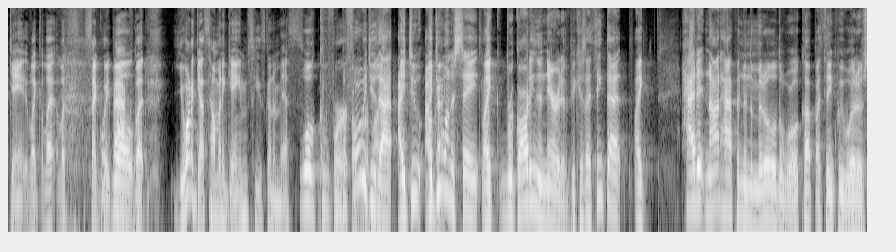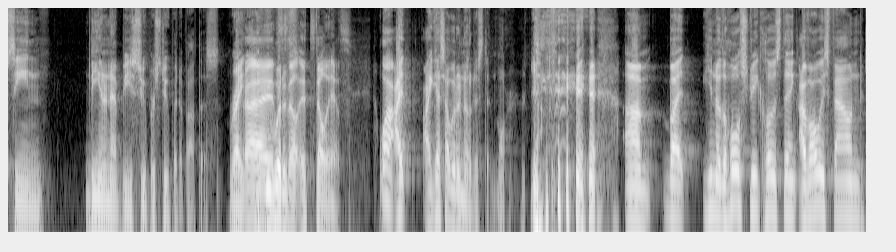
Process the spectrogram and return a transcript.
game? Like, let, let's segue back, Well- but you want to guess how many games he's gonna miss? Well, for before we do month? that, I do I do want to say like regarding the narrative because I think that like had it not happened in the middle of the World Cup, I think we would have seen the internet be super stupid about this, right? Uh, Like, we it would have. still, it still is. Well, I I guess I would have noticed it more. um, but you know the whole street clothes thing, I've always found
